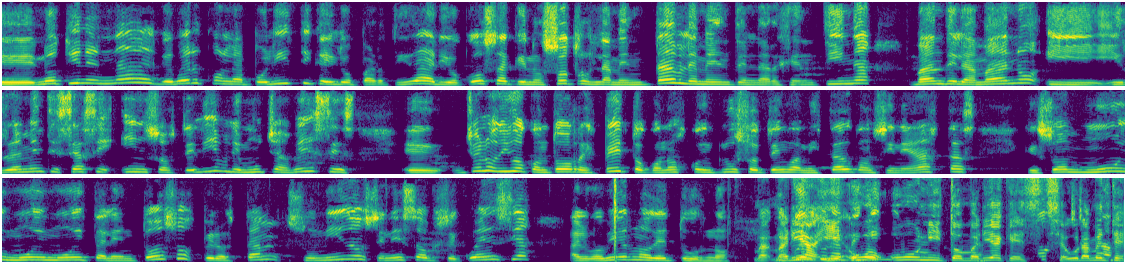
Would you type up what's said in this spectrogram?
eh, no tienen nada que ver con la política y lo partidario, cosa que nosotros lamentablemente en la Argentina van de la mano y, realmente se hace insostenible muchas veces. Eh, yo lo digo con todo respeto, conozco incluso, tengo amistad con cineastas que son muy, muy, muy talentosos, pero están sumidos en esa obsecuencia al gobierno de turno. María, y hubo, un hito, María, que seguramente...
